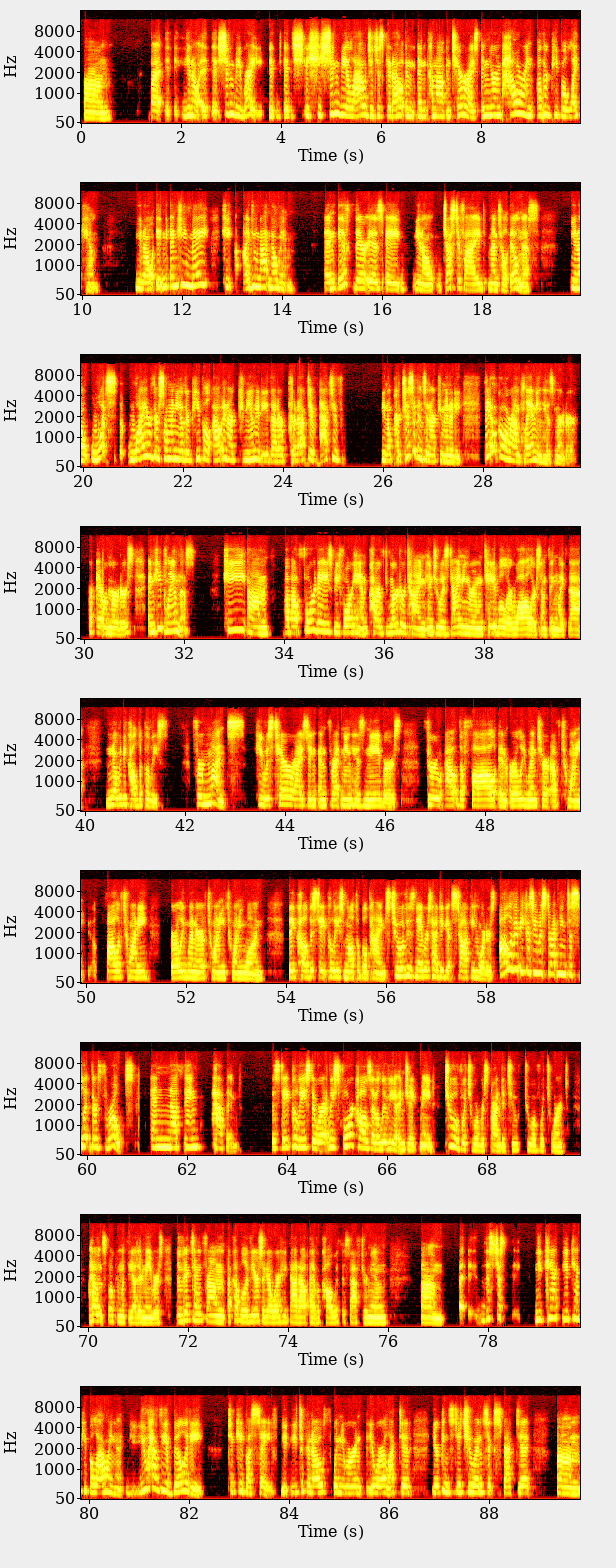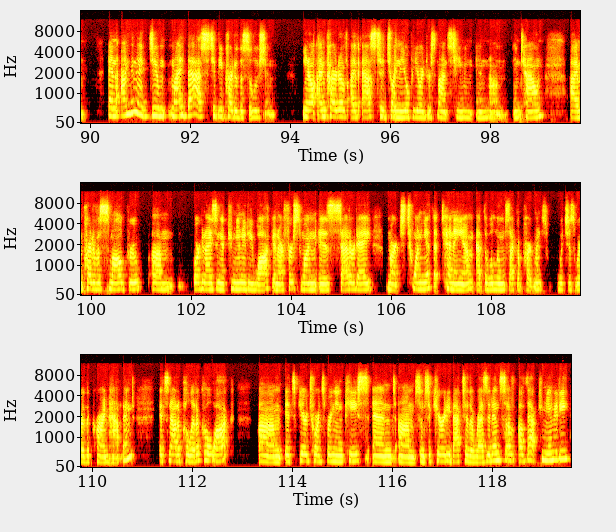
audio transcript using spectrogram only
Um, but it, you know, it, it shouldn't be right. It, it, he shouldn't be allowed to just get out and, and come out and terrorize. And you're empowering other people like him you know it, and he may he i do not know him. And if there is a you know justified mental illness you know what's why are there so many other people out in our community that are productive active you know participants in our community? They don't go around planning his murder or, or murders. And he planned this. He um, about four days beforehand carved murder time into his dining room table or wall or something like that nobody called the police for months he was terrorizing and threatening his neighbors throughout the fall and early winter of 20, fall of 20, early winter of 2021. They called the state police multiple times. Two of his neighbors had to get stalking orders, all of it because he was threatening to slit their throats, and nothing happened. The state police, there were at least four calls that Olivia and Jake made, two of which were responded to, two of which weren't. I haven't spoken with the other neighbors. The victim from a couple of years ago, where he got out, I have a call with this afternoon. Um, uh, this just you can't you can't keep allowing it. You have the ability to keep us safe. You, you took an oath when you were in, you were elected. Your constituents expect it. Um, and i'm going to do my best to be part of the solution. You know i'm part of i've asked to join the opioid response team in in, um, in town i'm part of a small group um, organizing a community walk. And our first one is Saturday, March 20th at 10 a.m. at the Walloomsac Apartments, which is where the crime happened. It's not a political walk. Um, it's geared towards bringing peace and um, some security back to the residents of, of that community.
